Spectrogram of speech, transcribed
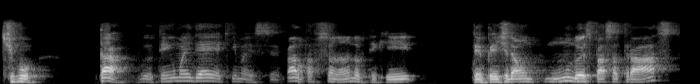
Tipo, tá, eu tenho uma ideia aqui, mas ah, não tá funcionando, tem que de repente dar um, um dois passos atrás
